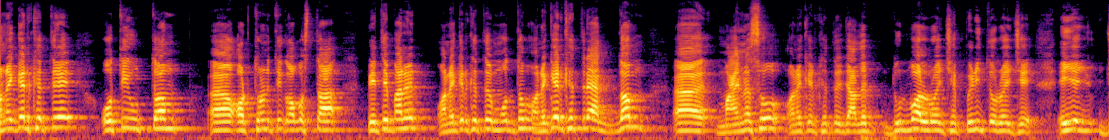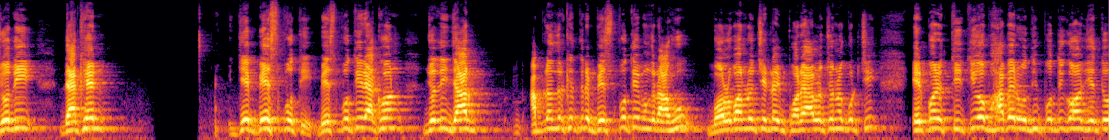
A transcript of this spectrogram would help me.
অনেকের ক্ষেত্রে অতি উত্তম অর্থনৈতিক অবস্থা পেতে পারেন। অনেকের ক্ষেত্রে মধ্যম, অনেকের ক্ষেত্রে একদম মাইনাসও অনেকের ক্ষেত্রে যাদের দুর্বল রয়েছে, পীড়িত রয়েছে, এই যে যদি দেখেন যে বৃহস্পতি, বৃহস্পতির এখন যদি যার আপনাদের ক্ষেত্রে বৃহস্পতি এবং রাহু বলবান রয়েছে এটা আমি পরে আলোচনা করছি। এরপরে তৃতীয় ভাবের অধিপতি গ্রহ যেহেতু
